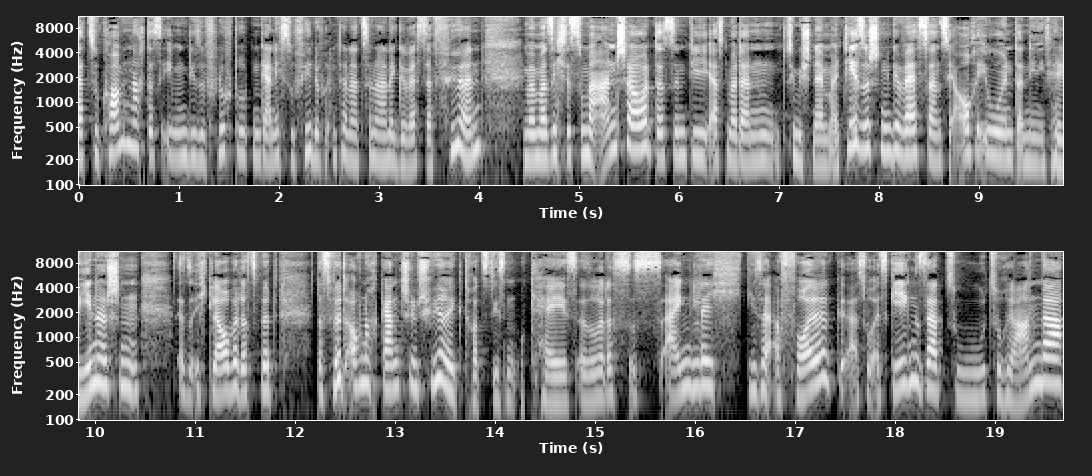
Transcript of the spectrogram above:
Dazu kommt noch, dass eben diese Fluchtrouten gar nicht so viel durch internationale Gewässer führen. Wenn man sich das so mal anschaut, das sind die erstmal dann ziemlich schnell maltesischen Gewässern, ist ja auch EU und dann den italienischen. Also ich glaube, das wird, das wird auch noch ganz schön schwierig trotz diesen Okays. Also das ist eigentlich dieser Erfolg, also als Gegensatz zu, zu Ruanda,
